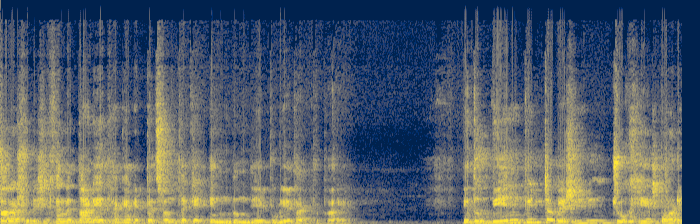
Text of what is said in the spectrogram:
সরাসরি সেখানে দাঁড়িয়ে থাকেনি, পেছন থেকে ইন্ধন দিয়ে পুড়িয়ে থাকতে পারে। কিন্তু বিএনপিরটা বেশি চোখে পড়ে।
